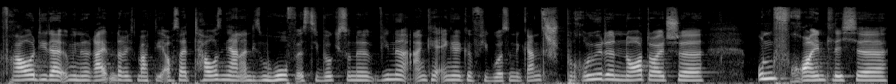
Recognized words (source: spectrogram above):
Frau, die da irgendwie einen Reitunterricht macht, die auch seit tausend Jahren an diesem Hof ist, die wirklich so eine, wie eine Anke Engelke-Figur ist, so eine ganz spröde, norddeutsche, unfreundliche,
